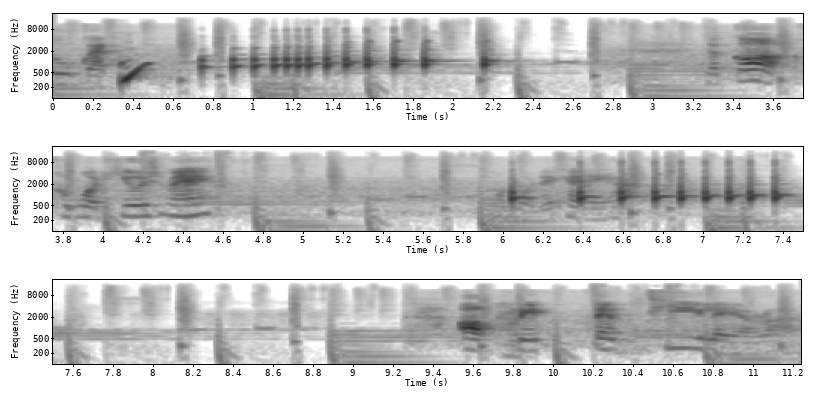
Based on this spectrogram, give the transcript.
สู้กัน แล้วก็ขมวดคิ้วใช่ไหมขมวดได้แค่นี้ค่ะ ออกฤทธิ์เต็มที่แล้วนะคะ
